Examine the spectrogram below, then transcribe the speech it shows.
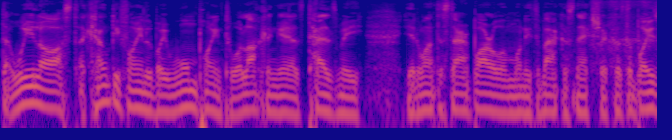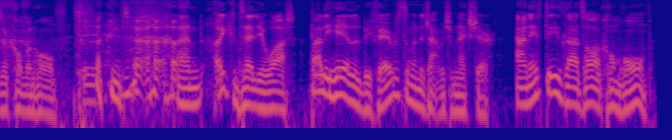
that we lost a county final by one point to O'Loughlin Gaels tells me you'd want to start borrowing money to back us next year because the boys are coming home. and, and I can tell you what, Ballyhale will be favourites to win the championship next year. And if these lads all come home,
